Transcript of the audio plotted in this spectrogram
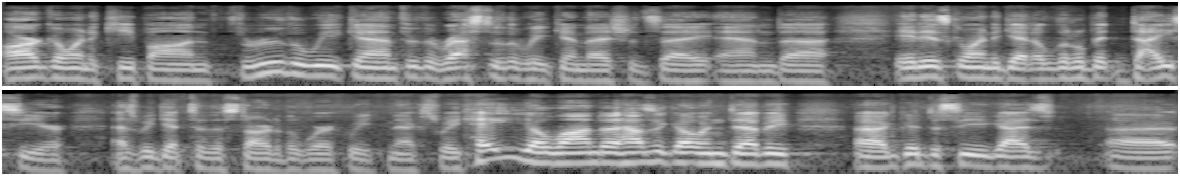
are going to keep on through the weekend, through the rest of the weekend, I should say, and uh, it is going to get a little bit dicier as we get to the start of the work week next week. Hey, Yolanda, how's it going, Debbie? Uh, good to see you guys uh,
